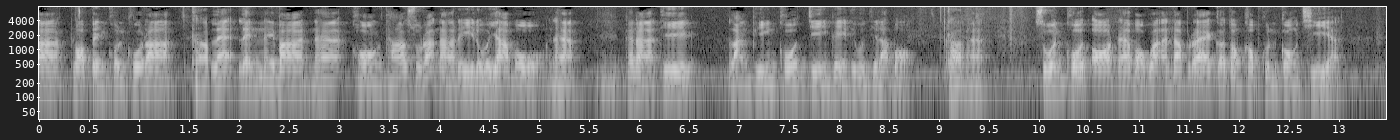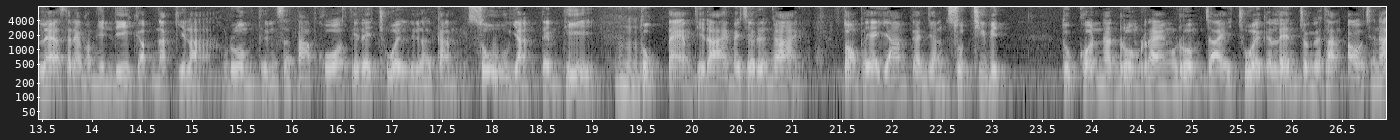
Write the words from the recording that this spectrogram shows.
มากๆ เพราะเป็นคนโคราชครับและเล่นในบ้านนะฮะของเท้าวสุรนารีหรือว่าย่าโมนะฮะขณะที่ หลังผิงโค้ชจีนก็อย่างที่คุณธีระบอกครับนะฮะส่วนโค้ชออสนะฮะบอกว่าอันดับแรกก็ต้องขอบคุณกองเชียร์และแสดงความยินดีกับนักกีฬา รวมถึงสตาฟโค้ชที่ได้ช่วยเหลือกันสู้อย่างเต็มที่อืมทุกแต้มที่ได้ไม่ใช่เรื่องง่าย ต้องพยายามกันอย่างสุดชีวิต ทุกคนนั้นร่วมแรงร่วมใจช่วยกันเล่นจนกระทั่งเอาชนะ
